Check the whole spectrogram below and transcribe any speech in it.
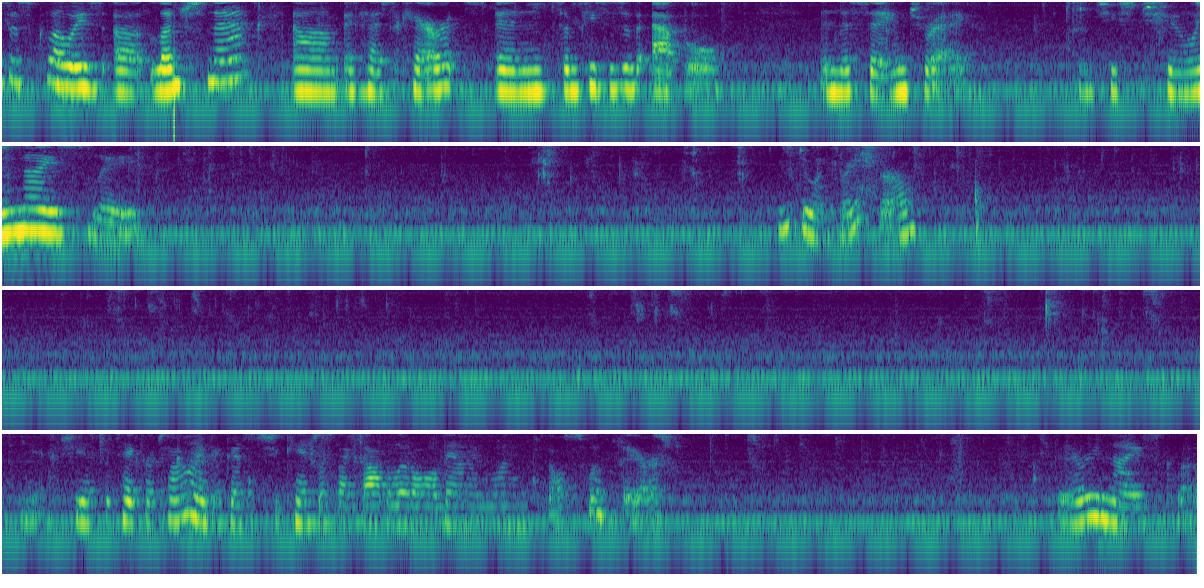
This is Chloe's uh, lunch snack. Um, it has carrots and some pieces of apple in the same tray. And she's chewing nicely. You're doing great, girl. She has to take her time because she can't just like gobble it all down in one fell swoop there. Very nice, Chloe.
